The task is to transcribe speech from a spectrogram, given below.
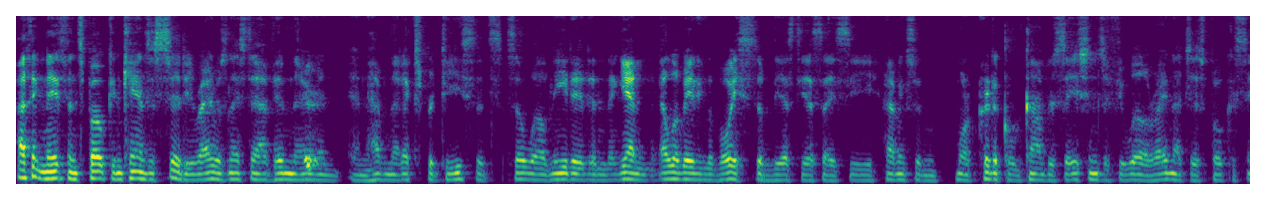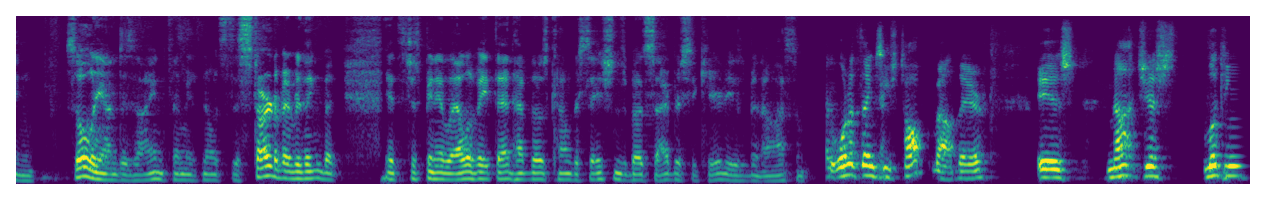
I think Nathan spoke in Kansas City, right? It was nice to have him there and, and having that expertise that's so well needed. And again, elevating the voice of the SDSIC, having some more critical conversations, if you will, right? Not just focusing solely on design. I mean, no, it's the start of everything, but it's just being able to elevate that, have those conversations about cybersecurity has been awesome. One of the things he's talked about there is not just looking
